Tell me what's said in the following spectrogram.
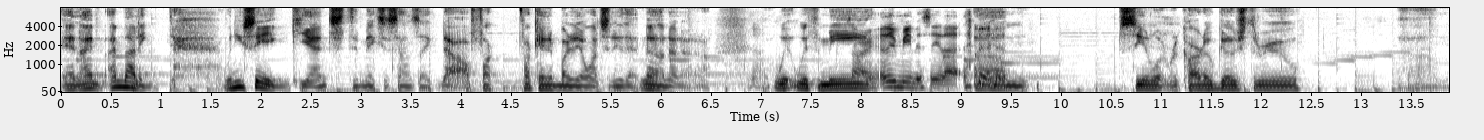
and I'm I'm not a. When you say against, it makes it sounds like no, fuck, fuck anybody that wants to do that. No, no, no, no. No. With, with me, Sorry, I didn't mean to say that. um, seeing what Ricardo goes through, um,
